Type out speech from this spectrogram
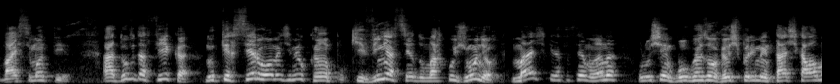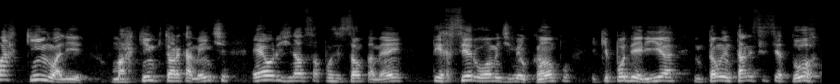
vai se manter. A dúvida fica no terceiro homem de meio campo, que vinha sendo o Marco Júnior, mas que nessa semana o Luxemburgo resolveu experimentar escalar o Marquinho ali. O Marquinho, que teoricamente é original dessa posição também, terceiro homem de meio campo, e que poderia então entrar nesse setor,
